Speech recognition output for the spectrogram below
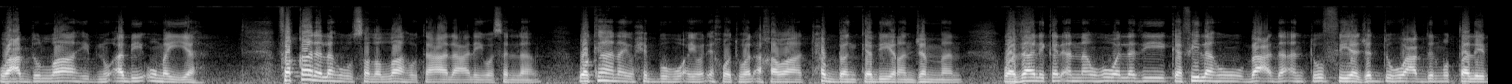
وعبد الله بن أبي أمية فقال له صلى الله تعالى عليه وسلم وكان يحبه أيها الإخوة والأخوات حبا كبيرا جما وذلك لأنه هو الذي كفله بعد أن توفي جده عبد المطلب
